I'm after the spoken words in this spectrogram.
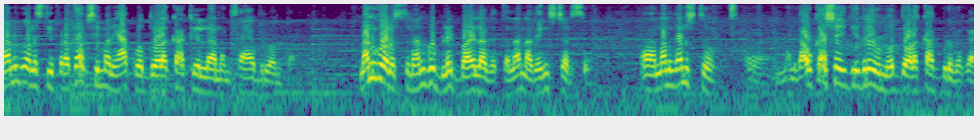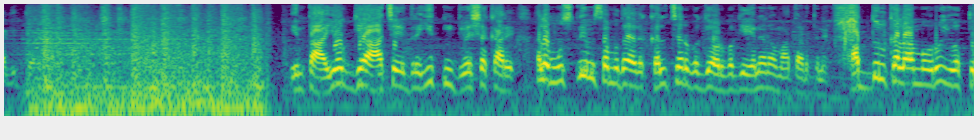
ನನಗೂ ಅನಿಸ್ತು ಪ್ರತಾಪ್ ಸಿಂಹನ್ ಯಾಕೆ ಒದ್ದೊಳಕ್ಕೆ ಹಾಕಲಿಲ್ಲ ನಮ್ಮ ಸಾಹೇಬ್ರು ಅಂತ. ನನಗೂ ಅನಿಸ್ತು, ನನಗೂ ಬ್ಲಡ್ ಬಾಯ್ಲ್ ಆಗುತ್ತಲ್ಲ, ನಾವು ಯಂಗ್ಸ್ಟರ್ಸ್ ನನಗನ್ನಿಸ್ತು ನನಗೆ ಅವಕಾಶ ಇದ್ದಿದ್ರೆ ಇವ್ನು ಒದ್ದು ಒಳಕಾಕ್ಬಿಡ್ಬೇಕಾಗಿತ್ತು ಇಂಥ ಅಯೋಗ್ಯ ಆಚೆ ಇದ್ರೆ ಈತನ ದ್ವೇಷಕಾರಿ. ಅಲ್ಲ, ಮುಸ್ಲಿಂ ಸಮುದಾಯದ ಕಲ್ಚರ್ ಬಗ್ಗೆ ಅವ್ರ ಬಗ್ಗೆ ಏನೇನೋ ಮಾತಾಡ್ತೇನೆ. ಅಬ್ದುಲ್ ಕಲಾಂ ಅವರು ಇವತ್ತು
